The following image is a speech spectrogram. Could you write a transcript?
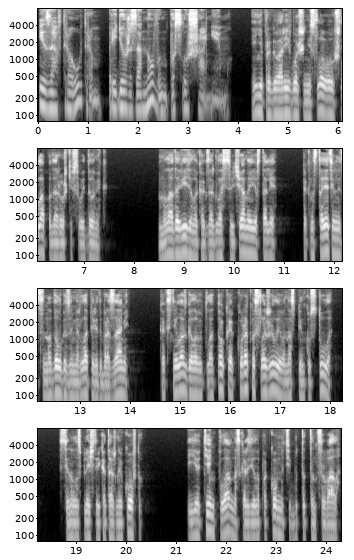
«И завтра утром придешь за новым послушанием». И, не проговорив больше ни слова, ушла по дорожке в свой домик. Млада видела, как зажглась свеча на ее столе, как настоятельница надолго замерла перед образами, как сняла с головы платок и аккуратно сложила его на спинку стула, стянула с плеч трикотажную кофту, ее тень плавно скользила по комнате, будто танцевала.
